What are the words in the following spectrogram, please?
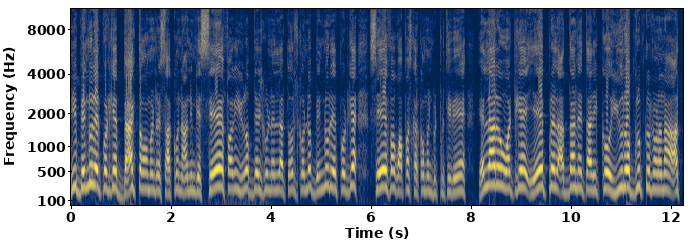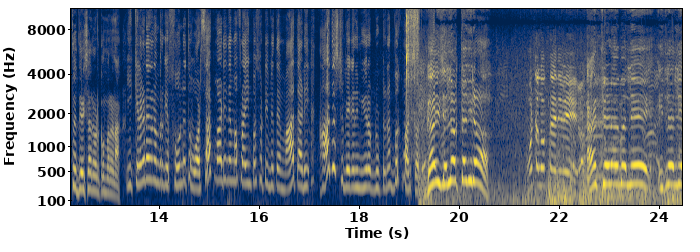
ನೀವು ಬೆಂಗಳೂರು ಏರ್ಪೋರ್ಟ್ಗೆ ಬ್ಯಾಗ್ ತೊಗೊಂಬಂದ್ರೆ ಸಾಕು. ನಾವು ನಿಮಗೆ ಸೇಫಾಗಿ ಯುರೋಪ್ ದೇಶಗಳನ್ನೆಲ್ಲ ತೋರಿಸ್ಕೊಂಡು ಬೆಂಗಳೂರು ಏರ್ಪೋರ್ಟ್ಗೆ ಸೇಫಾಗಿ ವಾಪಸ್ ಕರ್ಕೊಂಬಂದು ಬಿಟ್ಬಿಡ್ತೀವಿ. ಎಲ್ಲರೂ ಒಟ್ಟಿಗೆ ಏಪ್ರಿಲ್ ಹದಿನಾರನೇ ತಾರೀಕು ಯುರೋಪ್ ಗ್ರೂಪ್ ಟೂರ್ ನೋಡೋಣ. ಹತ್ತು ದೇಶ ನೋಡ್ಕೊಂಬರೋಣ ಈ ಕೆಳಗಡೆ ನಂಬರ್ಗೆ ಫೋನ್ ಅಥವಾ ವಾಟ್ಸ್ಆಪ್ ಮಾಡಿ ನಮ್ಮ ಫ್ಲೈಯಿಂಗ್ ಟೀಮ್ ಜೊತೆ ಮಾತಾಡಿ. ಆದಷ್ಟು ಬೇಗ ನಿಮ್ಮ ಯುರೋಪ್ ಟೂರ್ನ ಬುಕ್ ಮಾಡ್ಕೊಳ್ಳಿ. ಗೈಸ್ ಎಲ್ಲಿ ಹೋಗ್ತಾ ಇದ್ದೀರಾ ಹೋಟೆಲ್ ಹೋಗ್ತಾ ಇದೀವಿ. ಆಮ್ಸ್ಟರ್ಡ್ಯಾಮ್ ಅಲ್ಲಿ ಇದರಲ್ಲಿ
